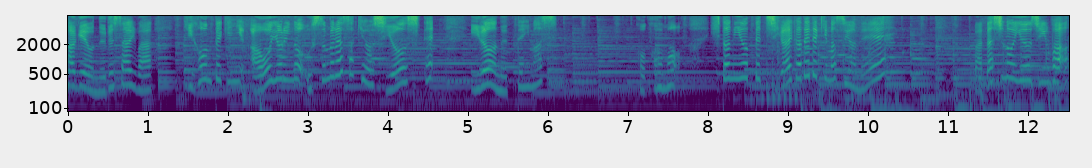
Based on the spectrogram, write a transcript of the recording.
影を塗る際は基本的に青寄りの薄紫を使用して色を塗っています。ここも人によって違いが出てきますよね。私の友人は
